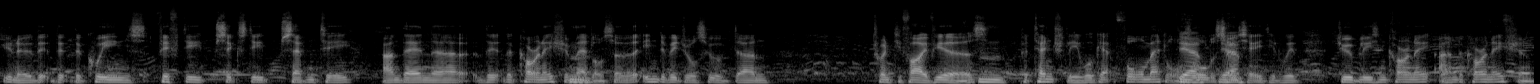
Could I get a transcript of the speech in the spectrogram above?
you know, the, the, the Queen's 50, 60, 70, and then uh, the, the coronation Mm. medal. So the individuals who have done 25 years potentially will get four medals, Mm. Yeah, all yeah. associated with jubilees and, corona- and a coronation.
